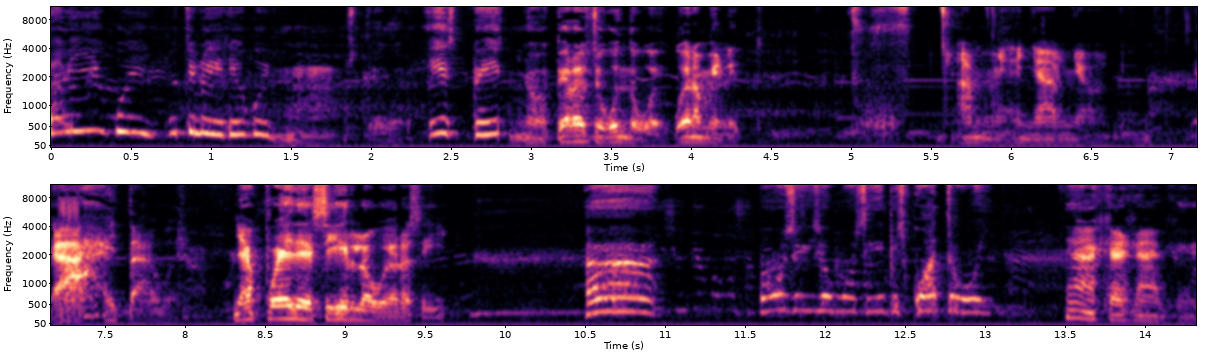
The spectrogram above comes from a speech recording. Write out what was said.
Está bien, güey. Yo te lo diré, güey. Mm, usted, güey. Espera. No, espera un segundo, güey. Buena minute. Ah, ahí está, güey. Ya puedes decirlo, güey, ahora sí. Ah, vamos a ir, somos pues cuatro, güey. Ah, ja, ja, ja.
